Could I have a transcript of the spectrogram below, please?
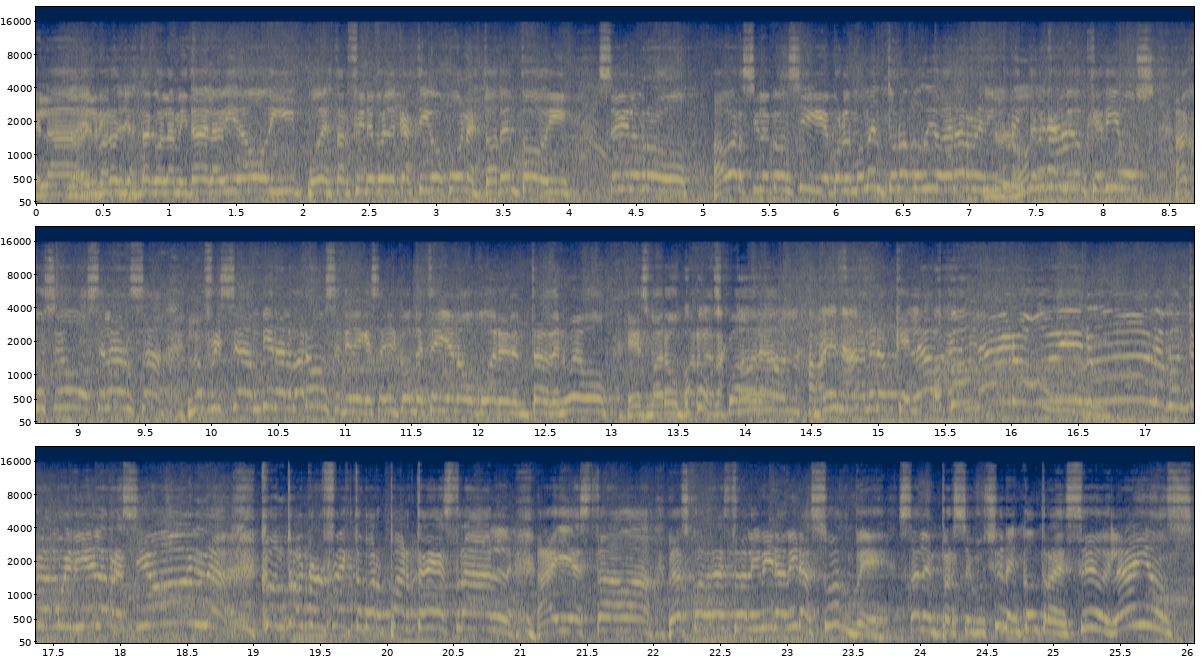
La- el varón ya está con la mitad de la vida. Odi puede estar fino con el castigo. Con esto, atento Odi. Se viene el robo. A ver si lo consigue. Por el momento no ha podido ganarle ningún logra? intercambio de objetivos. A José Odo se lanza. Lo frisean bien al varón. Se tiene que salir con destella. No va a poder entrar de nuevo. Es varón para la escuadra. la. Nada menos que. Ojo. Milagro. Odi no. Lo controla muy bien la presión. Control perfecto por parte de Estral. Ahí la escuadra Estral. Y mira, mira, Sotbe. Sale en persecución en contra de Seo y Lions.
